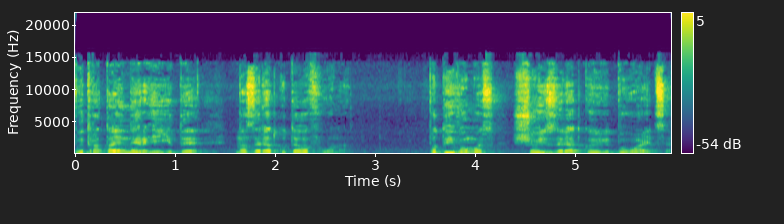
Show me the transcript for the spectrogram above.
Витрата енергії йде на зарядку телефона. Подивимось, що із зарядкою відбувається.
